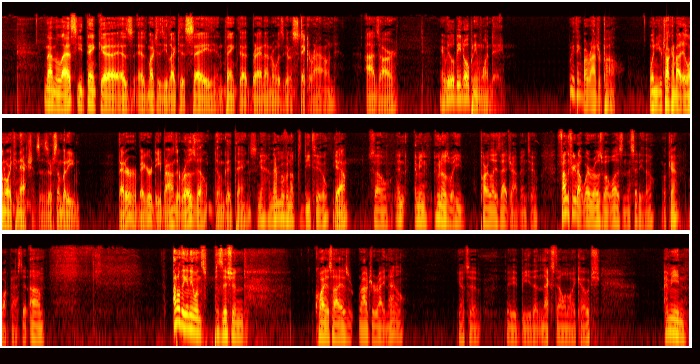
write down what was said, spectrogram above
Nonetheless, you'd think uh, as as much as you'd like to say and think that Brad Underwood's going to stick around, odds are maybe there'll be an opening one day. What do you think about Roger Powell? When you're talking about Illinois connections, is there somebody better or bigger? Dee Brown's at Roosevelt doing good things. Yeah, and they're moving up to D two. Yeah. So, and I mean, who knows what he parlays that job into? Finally figured out where Roosevelt was in the city, though. Okay. Walked past it. Um, I don't think anyone's positioned quite as high as Roger right now. You know, to maybe be the next Illinois coach. I mean,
